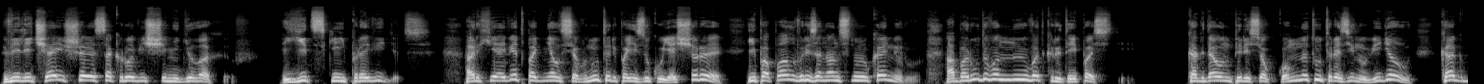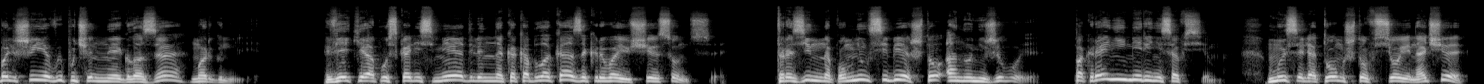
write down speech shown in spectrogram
Величайшее сокровище Нигелахов. Яицкий провидец. Археовед поднялся внутрь по языку ящера и попал в резонансную камеру, оборудованную в открытой пасти. Когда он пересек комнату, Тразин увидел, как большие выпученные глаза моргнули. Веки опускались медленно, как облака, закрывающие солнце. Тразин напомнил себе, что оно не живое. По крайней мере, не совсем. Мысль о том, что все иначе,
